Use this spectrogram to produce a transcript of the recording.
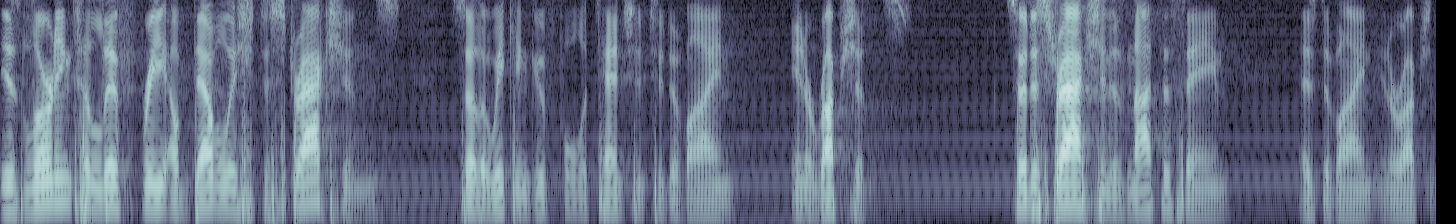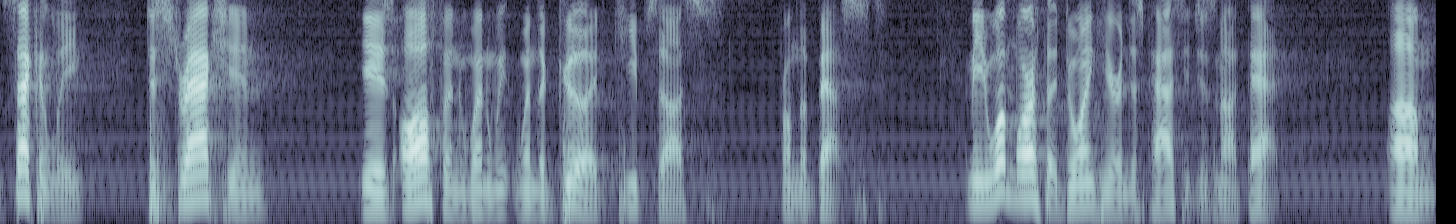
is learning to live free of devilish distractions so that we can give full attention to divine interruptions. So, distraction is not the same as divine interruption. Secondly, distraction is often when, we, when the good keeps us from the best. I mean, what Martha doing here in this passage is not bad. Um,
